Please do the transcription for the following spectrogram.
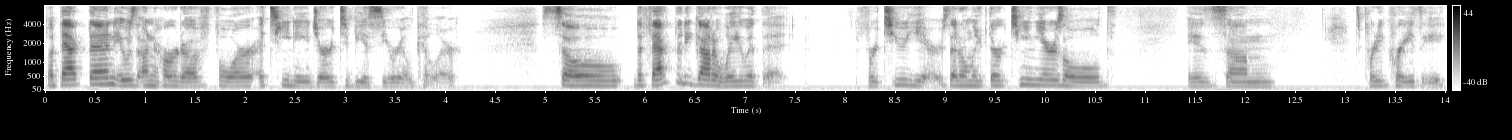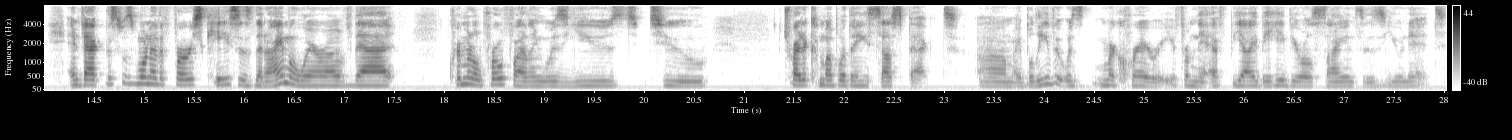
but back then it was unheard of for a teenager to be a serial killer. So the fact that he got away with it for two years, at only 13 years old, is, um, it's pretty crazy. In fact, this was one of the first cases that I'm aware of that criminal profiling was used to try to come up with a suspect. Um, I believe it was McCrary from the FBI Behavioral Sciences Unit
